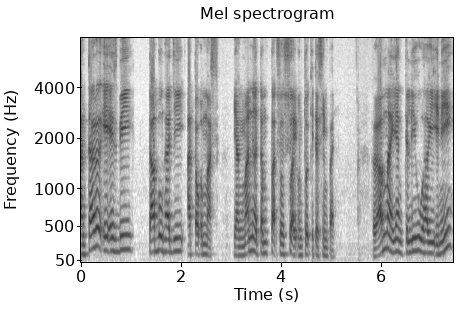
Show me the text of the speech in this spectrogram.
Antara ASB, tabung haji atau emas, yang mana tempat sesuai untuk kita simpan? Ramai yang keliru hari ini,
